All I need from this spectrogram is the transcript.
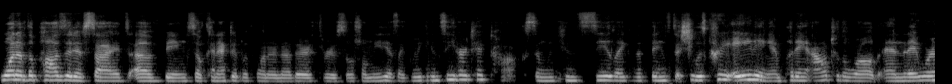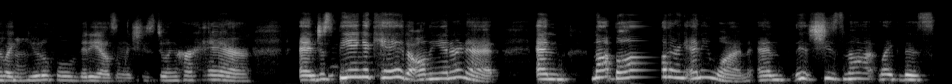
one of the positive sides of being so connected with one another through social media is like we can see her TikToks and we can see like the things that she was creating and putting out to the world, and they were like Mhm. beautiful videos, and like she's doing her hair and just being a kid on the internet and not bothering anyone, and it, she's not like this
